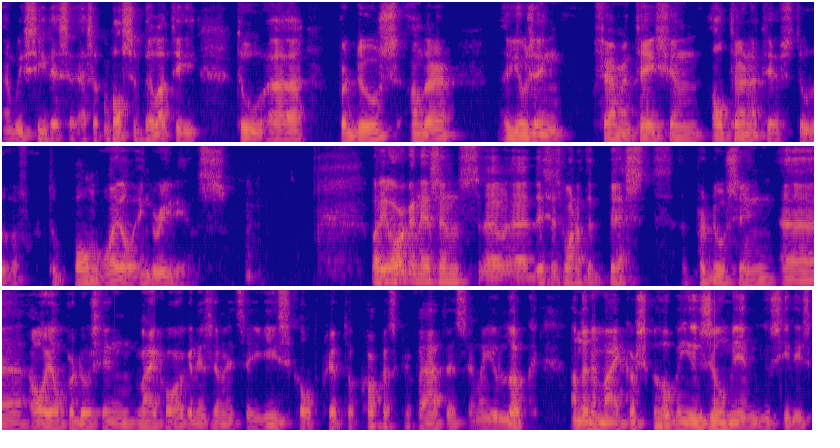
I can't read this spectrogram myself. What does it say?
And we see this as a possibility to uh, produce under using fermentation alternatives to, to palm oil ingredients. Well, the organisms, uh, uh, this is one of the best producing uh, oil producing microorganism. It's a yeast called Cryptococcus curvatus. And when you look under the microscope and you zoom in, you see these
